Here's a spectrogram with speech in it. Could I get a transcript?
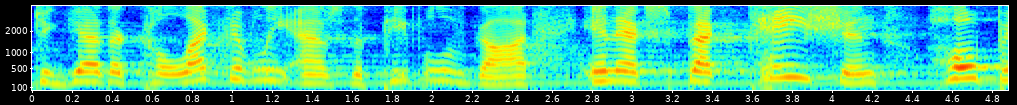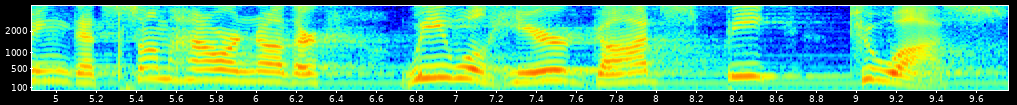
together collectively as the people of God in expectation, hoping that somehow or another we will hear God speak to us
